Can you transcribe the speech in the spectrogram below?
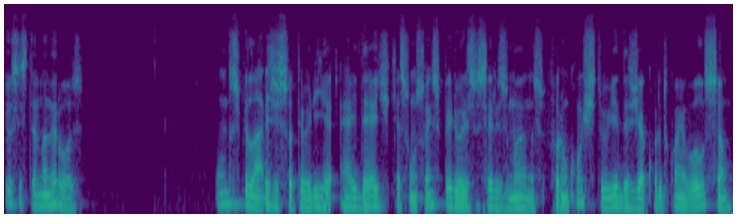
e o sistema nervoso. Um dos pilares de sua teoria é a ideia de que as funções superiores dos seres humanos foram constituídas de acordo com a evolução.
